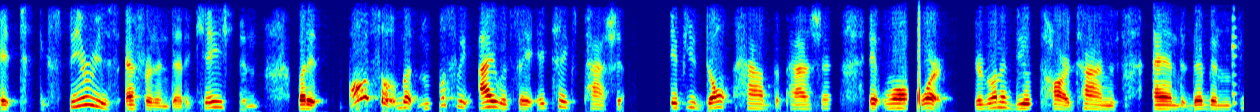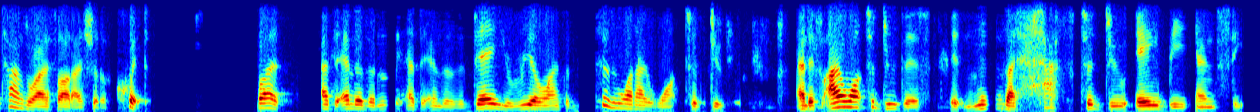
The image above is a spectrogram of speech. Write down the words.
It takes serious effort and dedication, but it also, but mostly, I would say it takes passion. If you don't have the passion, it won't work. You're going to deal with hard times, and there have been many times where I thought I should have quit. But at the end of the at the end of the day, you realize that this is what I want to do, and if I want to do this, it means I have to do A, B, and C.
